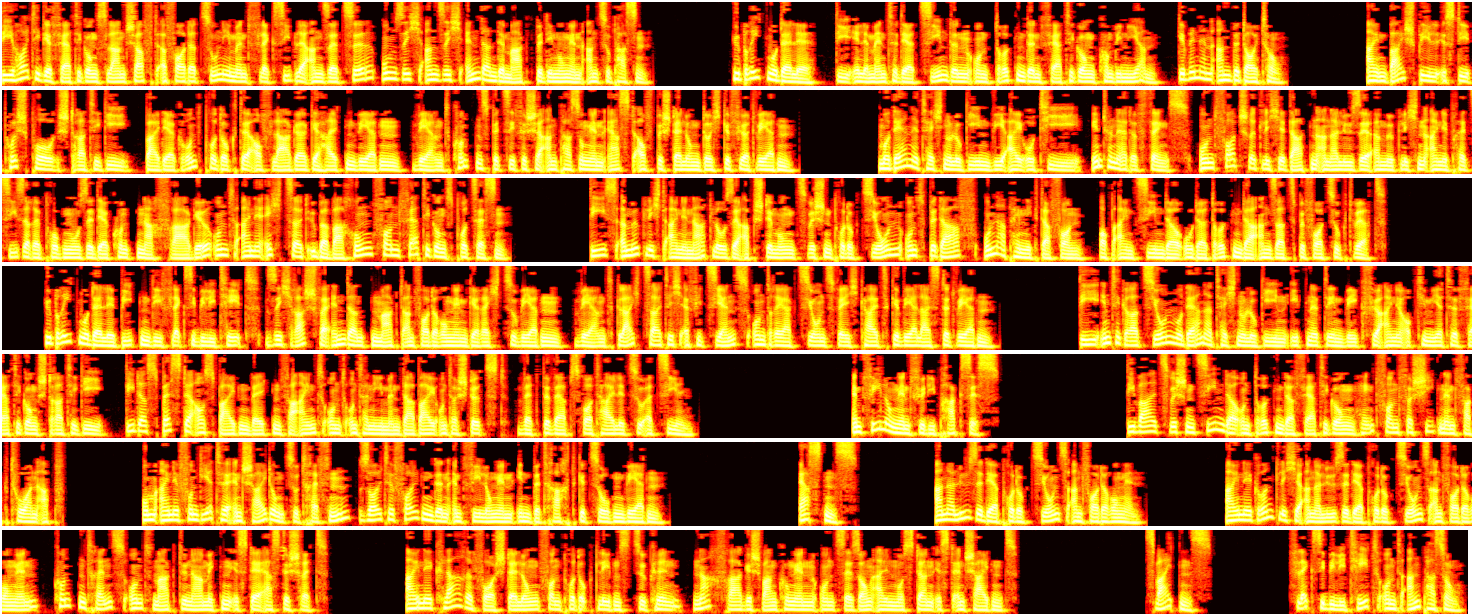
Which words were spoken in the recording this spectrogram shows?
Die heutige Fertigungslandschaft erfordert zunehmend flexible Ansätze, um sich an sich ändernde Marktbedingungen anzupassen. Hybridmodelle, die Elemente der ziehenden und drückenden Fertigung kombinieren, gewinnen an Bedeutung. Ein Beispiel ist die Push-Pull-Strategie, bei der Grundprodukte auf Lager gehalten werden, während kundenspezifische Anpassungen erst auf Bestellung durchgeführt werden. Moderne Technologien wie IoT, Internet of Things und fortschrittliche Datenanalyse ermöglichen eine präzisere Prognose der Kundennachfrage und eine Echtzeitüberwachung von Fertigungsprozessen. Dies ermöglicht eine nahtlose Abstimmung zwischen Produktion und Bedarf, unabhängig davon, ob ein ziehender oder drückender Ansatz bevorzugt wird. Hybridmodelle bieten die Flexibilität, sich rasch verändernden Marktanforderungen gerecht zu werden, während gleichzeitig Effizienz und Reaktionsfähigkeit gewährleistet werden. Die Integration moderner Technologien ebnet den Weg für eine optimierte Fertigungsstrategie, die das Beste aus beiden Welten vereint und Unternehmen dabei unterstützt, Wettbewerbsvorteile zu erzielen. Empfehlungen für die Praxis Die Wahl zwischen ziehender und drückender Fertigung hängt von verschiedenen Faktoren ab. Um eine fundierte Entscheidung zu treffen, sollte folgenden Empfehlungen in Betracht gezogen werden. Erstens. Analyse der Produktionsanforderungen. Eine gründliche Analyse der Produktionsanforderungen, Kundentrends und Marktdynamiken ist der erste Schritt. Eine klare Vorstellung von Produktlebenszyklen, Nachfrageschwankungen und saisonalen Mustern ist entscheidend. Zweitens. Flexibilität und Anpassung.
